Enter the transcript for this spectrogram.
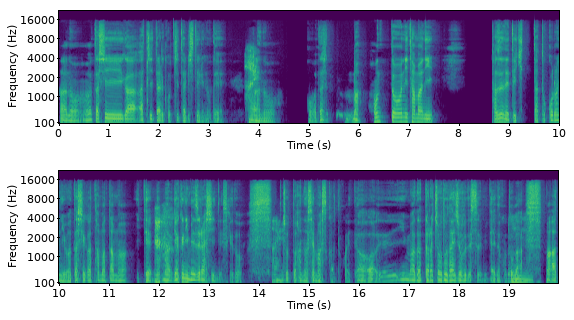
あの、私があっち行ったりこっち行ったりしてるので、はい。あの、私、まあ、本当にたまに訪ねてきたところに私がたまたまいて、まあ 逆に珍しいんですけど、はいちょっと話せますかとか言って、ああ、今だったらちょうど大丈夫です、みたいなことが、うんまああっ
